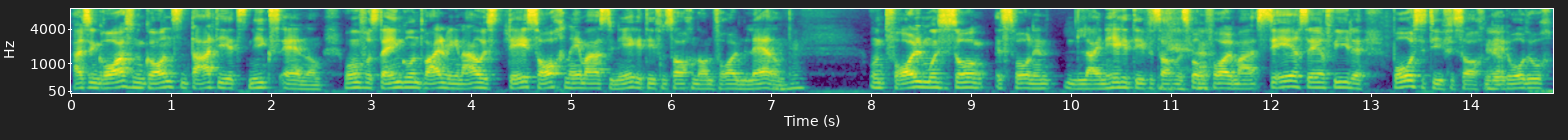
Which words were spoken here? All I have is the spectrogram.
Also im Großen und Ganzen da die jetzt nichts ändern. Und aus dem Grund, weil wir genau aus den Sachen eben aus den negativen Sachen dann vor allem lernen. Mhm. Und vor allem muss ich sagen, es waren nicht allein negative Sachen, es waren vor allem auch sehr, sehr viele positive Sachen, ja. die dadurch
